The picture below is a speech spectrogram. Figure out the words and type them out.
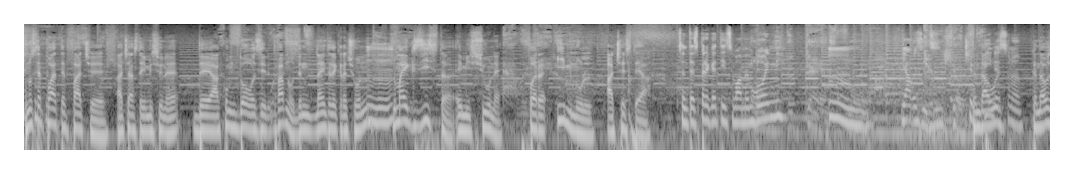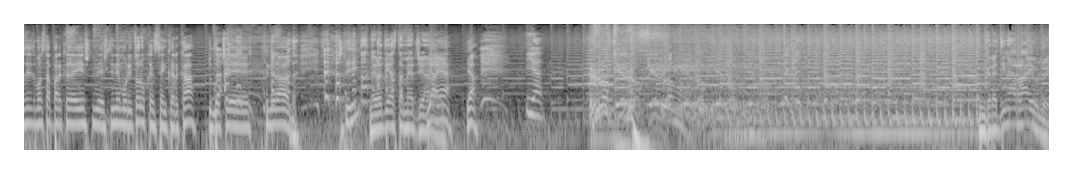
Nu se poate face această emisiune de acum două zile, de fapt nu, de, înainte de Crăciun. Mhm. Nu mai există emisiune fără imnul acesteia. Sunteți pregătiți, oameni buni? Mm. Ia auziți, ce când, bine auzi, sună. când auzi ritmul ăsta, parcă ești, știi, nemuritorul când se încărca după ce când era... Știi? Melodia asta merge în Ia, aer. ia, ia. Ia. În grădina raiului.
